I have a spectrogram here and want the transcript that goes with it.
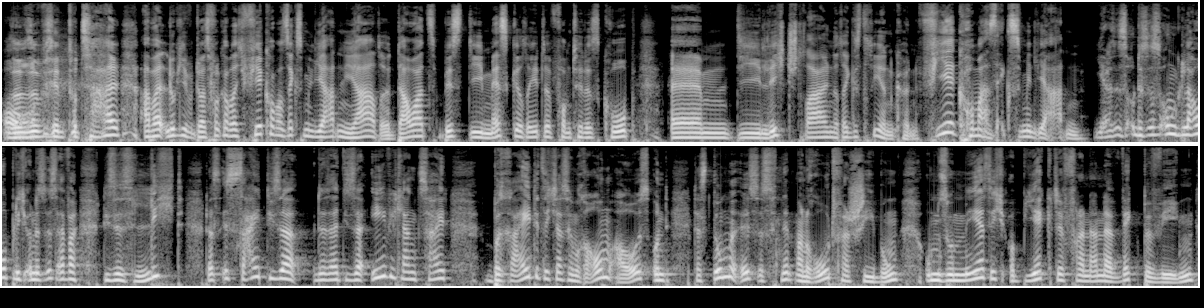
Oh. So, so ein bisschen total, aber Luki, du hast vollkommen recht, 4,6 Milliarden Jahre dauert bis die Messgeräte vom Teleskop ähm, die Lichtstrahlen registrieren können. 4,6 Milliarden. Ja, das ist, und das ist unglaublich. Und es ist einfach dieses Licht, das ist seit dieser, seit dieser ewig langen Zeit, breitet sich das im Raum aus. Und das Dumme ist, das nennt man Rotverschiebung, umso mehr sich Objekte voneinander wegbewegen,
